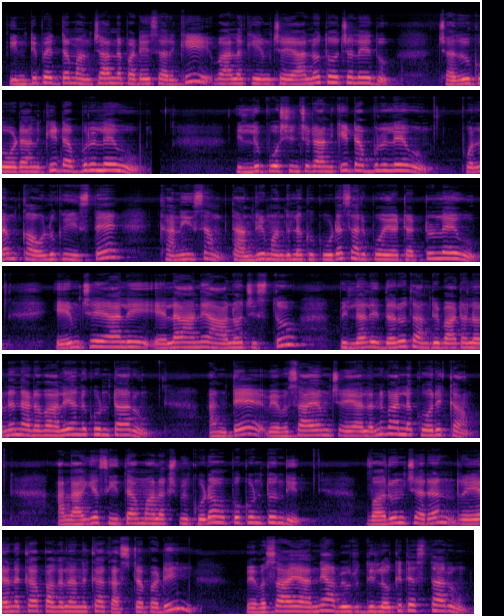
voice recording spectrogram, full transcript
ఇంటి పెద్ద మంచాన పడేసరికి వాళ్ళకేం చేయాలో తోచలేదు. చదువుకోవడానికి డబ్బులు లేవు. ఇల్లు పోషించడానికి డబ్బులు లేవు. పొలం కౌలుకు ఇస్తే కనీసం తండ్రి మందులకు కూడా సరిపోయేటట్టు లేవు. ఏం చేయాలి? ఎలా అని ఆలోచిస్తూ పిల్లలిద్దరూ తండ్రి బాటలోనే నడవాలి అనుకుంటారు. అంటే వ్యవసాయం చేయాలని వాళ్ళ కోరిక. అలాగే సీతామాలక్ష్మి కూడా ఒప్పుకుంటుంది. వరుణ్ చరణ్ రేయనక పగలనక కష్టపడి వ్యవసాయాన్ని అభివృద్ధిలోకి తెస్తారు.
